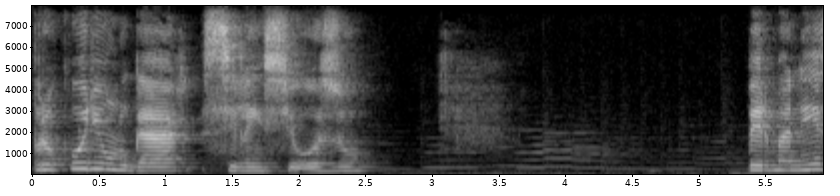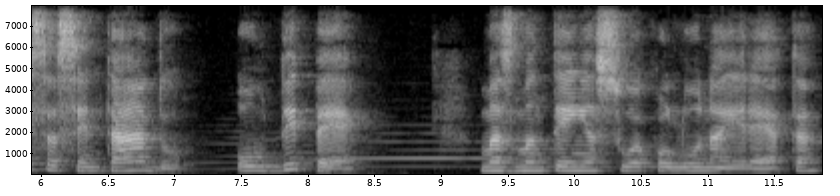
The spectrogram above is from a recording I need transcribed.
Procure um lugar silencioso. Permaneça sentado ou de pé, mas mantenha sua coluna ereta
